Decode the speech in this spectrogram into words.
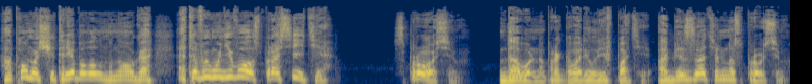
а помощи требовал много. Это вы у него спросите». «Спросим», — довольно проговорил Евпатий. «Обязательно спросим.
